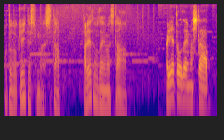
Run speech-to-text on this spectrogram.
お届けいたしました。ありがとうございました。ありがとうございました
